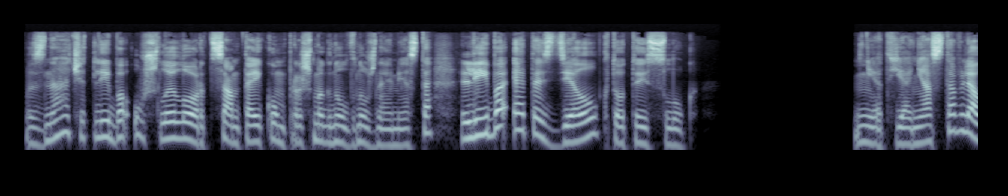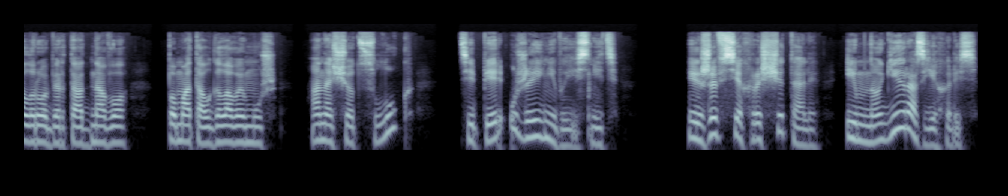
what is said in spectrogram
Значит, либо ушлый лорд сам тайком прошмыгнул в нужное место, либо это сделал кто-то из слуг. Нет, я не оставлял Роберта одного помотал головой муж. А насчет слуг теперь уже и не выяснить. Их же всех рассчитали, и многие разъехались.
